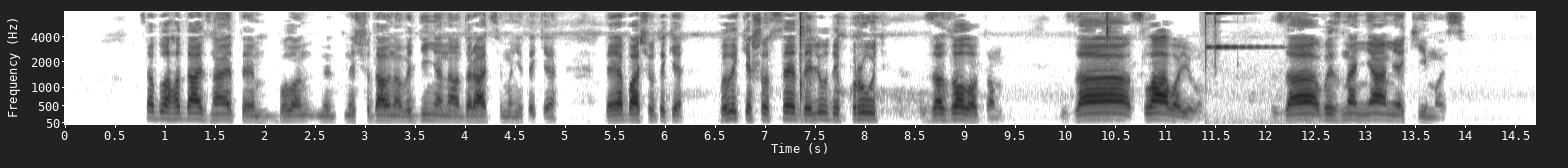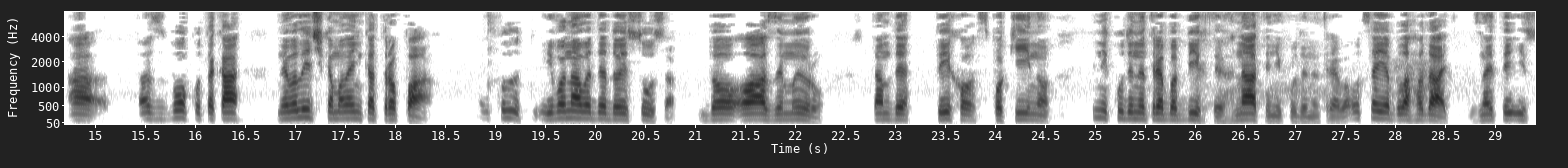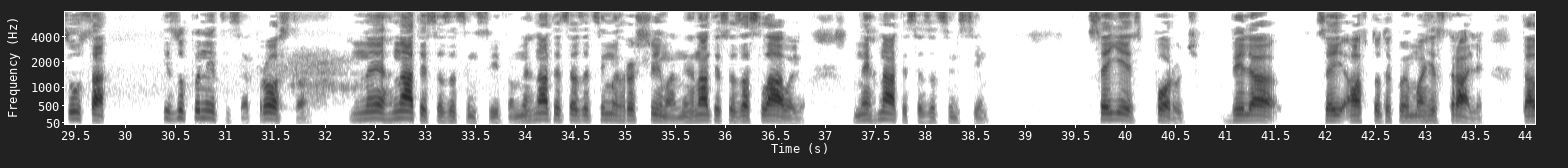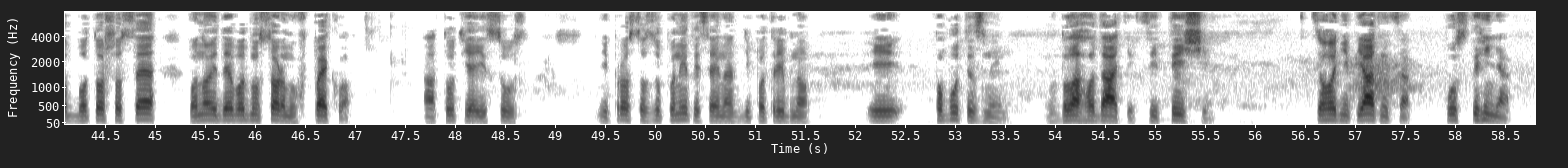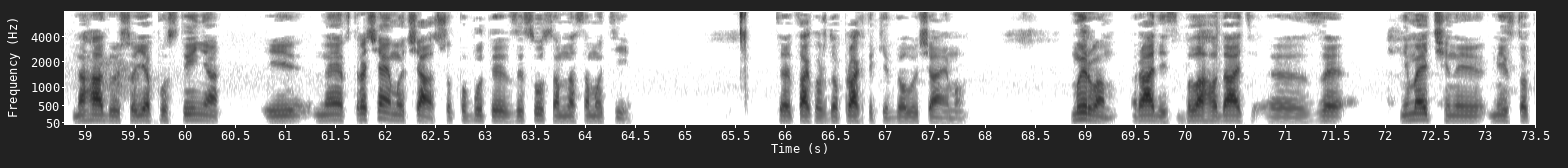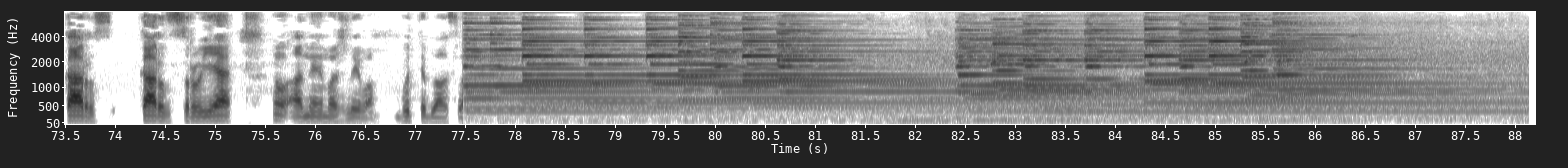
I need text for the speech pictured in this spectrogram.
Ця благодать, знаєте, було нещодавно видіння на адорації мені таке, де я бачив таке велике шосе, де люди пруть за золотом, за славою, за визнанням якимось. А, а збоку така невеличка маленька тропа. І вона веде до Ісуса, до оази миру, там, де тихо, спокійно, нікуди не треба бігти, гнати нікуди не треба. Оце є благодать знайти Ісуса і зупинитися просто. Не гнатися за цим світом, не гнатися за цими грошима, не гнатися за славою, не гнатися за цим всім. Все є поруч, біля цієї авто такої магістралі. Та, бо то шосе, воно йде в одну сторону, в пекло. А тут є Ісус. І просто зупинитися іноді потрібно і побути з ним в благодаті, в цій тиші. Сьогодні п'ятниця, пустиня. Нагадую, що є пустиня, і не втрачаємо час, щоб побути з Ісусом на самоті. Це також до практики долучаємо. Мир вам, радість, благодать е, з Німеччини, місто Карлс, Карлсрує. Ну, а неможливо. Будьте благословені.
